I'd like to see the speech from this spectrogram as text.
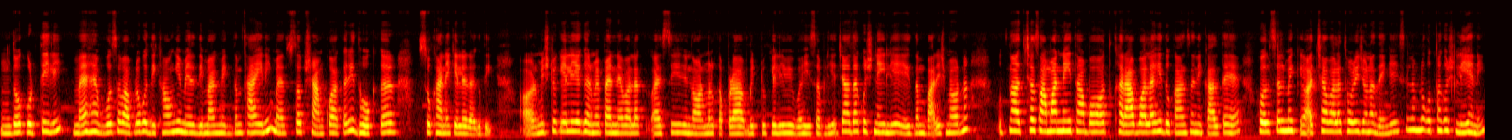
दो कुर्ती ली। मैं वो सब आप लोगों को दिखाऊँगी। मेरे दिमाग में एकदम था ही नहीं। मैं सब शाम को आकर ही धोकर सुखाने के लिए रख दी। और मिष्टू के लिए घर में पहनने वाला ऐसी नॉर्मल कपड़ा बिट्टू के लिए भी वही सब लिए। ज़्यादा कुछ नहीं लिए, एकदम बारिश में और ना उतना अच्छा सामान नहीं था, बहुत ख़राब वाला ही दुकान से निकालते हैं। होलसेल में अच्छा वाला थोड़ी जो ना देंगे, इसलिए हम लोग उतना कुछ लिए नहीं।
